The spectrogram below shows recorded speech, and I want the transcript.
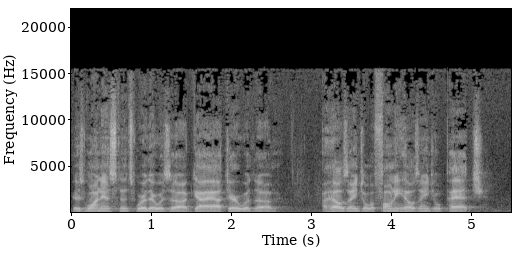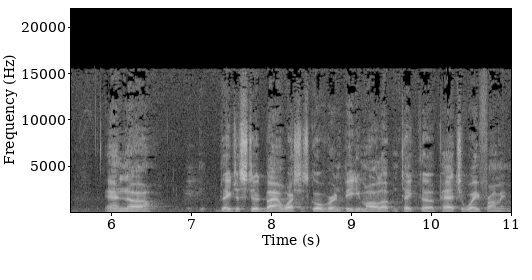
There's one instance where there was a guy out there with a, a Hell's Angel, a phony Hell's Angel patch, and uh, they just stood by and watched us go over and beat him all up and take the patch away from him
